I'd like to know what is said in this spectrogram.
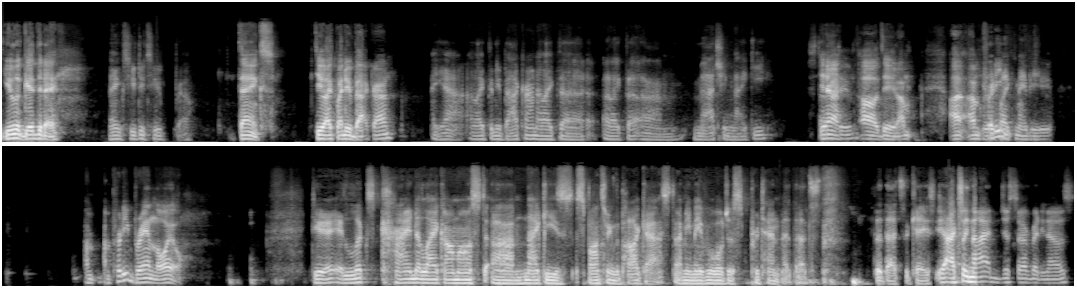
You look good today. Thanks. You do too, bro. Thanks. Do you like my new background? Yeah, I like the new background. I like the I like the um matching Nike stuff. yeah. Dude. Oh, dude, I'm I, I'm You pretty like maybe I'm, I'm pretty brand loyal. dude. It looks kind of like almost um, Nike's sponsoring the podcast. I mean, maybe we'll just pretend that that's that that's the case. Yeah, actually, not. Just so everybody knows.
